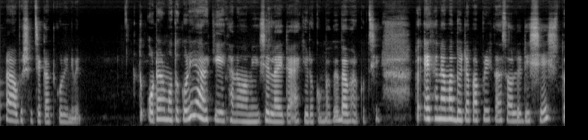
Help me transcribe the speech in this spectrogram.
আপনারা অবশ্যই চেক আউট করে নেবেন। তো ওটার মতো করেই আর কি এখানেও আমি সেলাইটা একই রকমভাবে ব্যবহার করছি। তো এখানে আমার দুইটা পাপড়ির কাজ অলরেডি শেষ। তো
